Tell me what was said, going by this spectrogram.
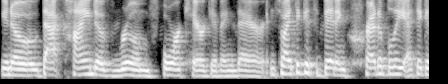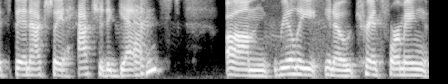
you know that kind of room for caregiving there. And so i think it's been incredibly i think it's been actually a hatchet against um, really, you know, transforming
